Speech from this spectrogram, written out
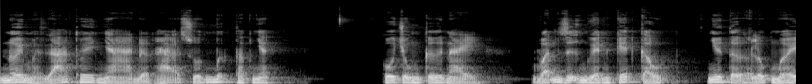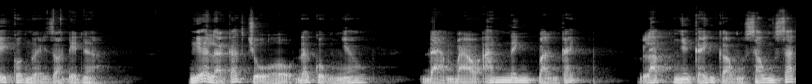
Nơi mà giá thuê nhà được hạ xuống mức thấp nhất. Khu chung cư này Vẫn giữ nguyên kết cấu Như từ lúc mới có người dọn đến ở Nghĩa là các chủ hộ đã cùng nhau Đảm bảo an ninh bằng cách Lắp những cánh cổng song sắt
